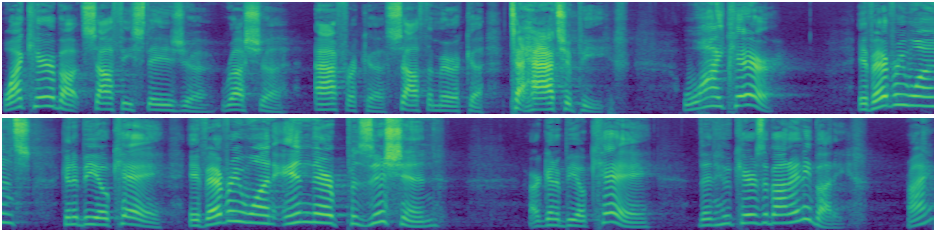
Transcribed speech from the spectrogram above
why care about Southeast Asia, Russia, Africa, South America, Tehachapi? Why care? If everyone's going to be okay, if everyone in their position are going to be okay, then who cares about anybody, right?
